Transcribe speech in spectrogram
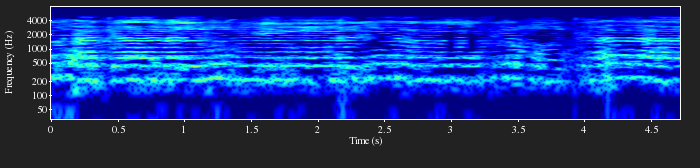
كان المؤمنون لينفروا كافة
